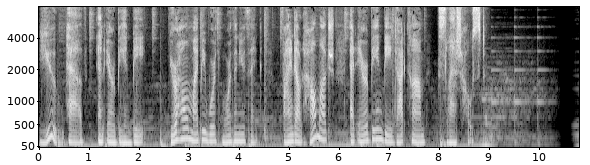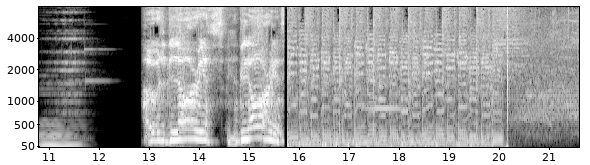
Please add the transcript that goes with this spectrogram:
you have an Airbnb. Your home might be worth more than you think. Find out how much at airbnb.com/slash host. Oh, it was glorious! glorious!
